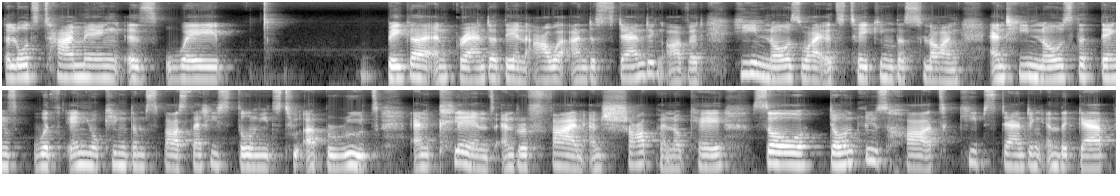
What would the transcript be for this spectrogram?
the Lord's timing is way bigger and grander than our understanding of it. He knows why it's taking this long, and He knows the things within your kingdom spouse that He still needs to uproot and cleanse and refine and sharpen. Okay, so don't lose heart, keep standing in the gap,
